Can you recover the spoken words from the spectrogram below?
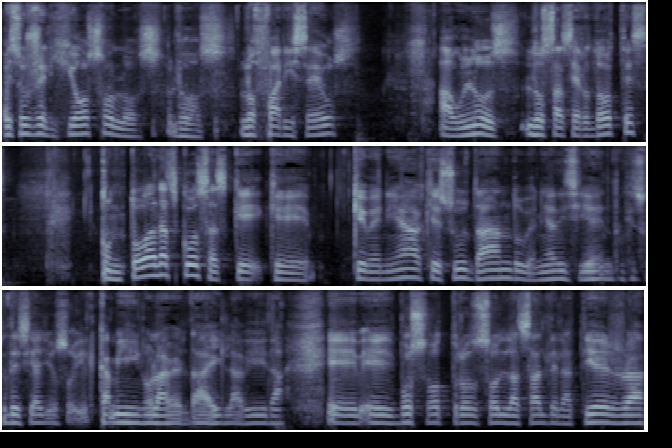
esos religiosos, los, los, los fariseos, aún los, los sacerdotes, con todas las cosas que, que, que venía Jesús dando, venía diciendo, Jesús decía, yo soy el camino, la verdad y la vida, eh, eh, vosotros sois la sal de la tierra,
